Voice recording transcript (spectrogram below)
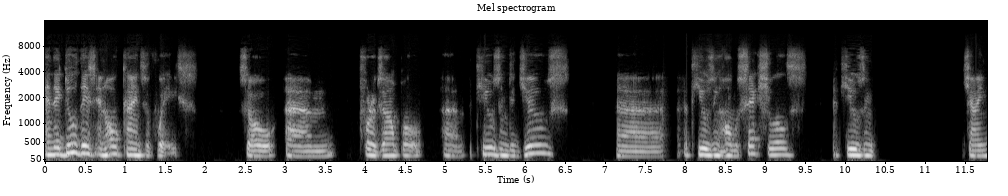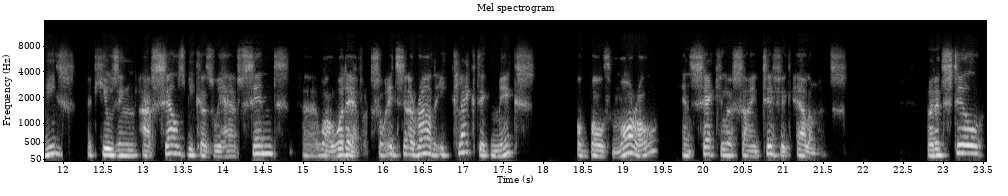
And they do this in all kinds of ways. So, um, for example, um, accusing the Jews, uh, accusing homosexuals, accusing Chinese, accusing ourselves because we have sinned, uh, well, whatever. So it's a rather eclectic mix of both moral and secular scientific elements. But it's still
